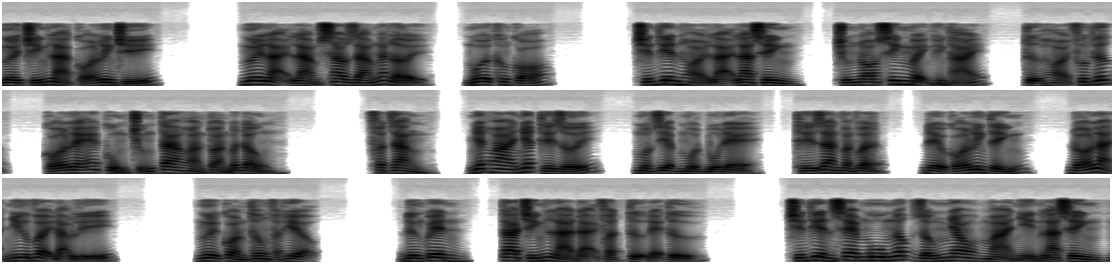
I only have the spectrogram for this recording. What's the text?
Ngươi chính là có linh trí. Ngươi lại làm sao dám ngắt lời, Môi không có. Chiến thiên hỏi lại La Sinh, chúng nó sinh mệnh hình thái, tự hỏi phương thức, có lẽ cùng chúng ta hoàn toàn bất đồng. Phật rằng, nhất hoa nhất thế giới, một diệp một bồ đề, thế gian văn vật, đều có linh tính, đó là như vậy đạo lý. Ngươi còn thông Phật hiệu. Đừng quên, ta chính là đại Phật tự đệ tử. Chiến thiên xem ngu ngốc giống nhau mà nhìn La Sinh,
